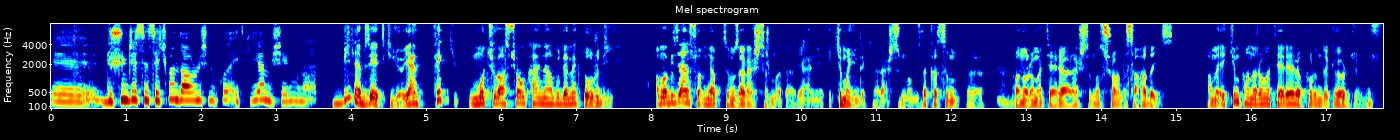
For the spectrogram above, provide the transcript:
e, düşüncesini seçmen davranışını bu kadar etkileyen bir şey mi buna? bir nebze etkiliyor. Yani tek motivasyon kaynağı bu demek doğru değil. Ama biz en son yaptığımız araştırmada yani Ekim ayındaki araştırmamızda Kasım e, Panorama TR araştırması şu anda sahadayız. Ama Ekim Panorama TR raporunda gördüğümüz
